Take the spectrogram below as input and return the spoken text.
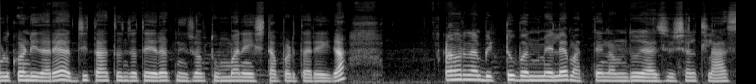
ಉಳ್ಕೊಂಡಿದ್ದಾರೆ. ಅಜ್ಜಿ ತಾತನ ಜೊತೆ ಇರೋಕ್ಕೆ ನಿಜವಾಗ ತುಂಬ ತುಂಬಾ ಇಷ್ಟಪಡ್ತಾರೆ ಈಗ. ಅವ್ರನ್ನ ಬಿಟ್ಟು ಬಂದಮೇಲೆ ಮತ್ತೆ ನಮ್ಮದು ಆ್ಯಸ್ ಯೂಶಲ್ ಕ್ಲಾಸ್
